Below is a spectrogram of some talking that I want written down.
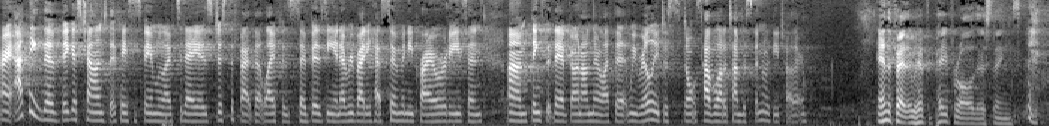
All right, I think the biggest challenge that faces family life today is just the fact that life is so busy and everybody has so many priorities and um, things that they have going on in their life that we really just don't have a lot of time to spend with each other and the fact that we have to pay for all of those things.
